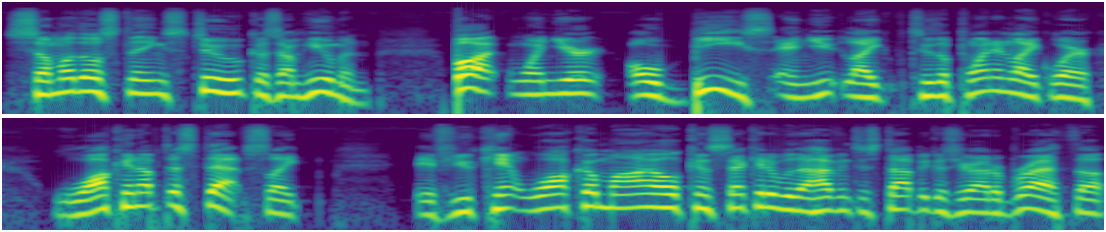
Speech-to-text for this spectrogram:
some of those things too because I'm human. But when you're obese and you like to the point in like where walking up the steps, like if you can't walk a mile consecutive without having to stop because you're out of breath, uh,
